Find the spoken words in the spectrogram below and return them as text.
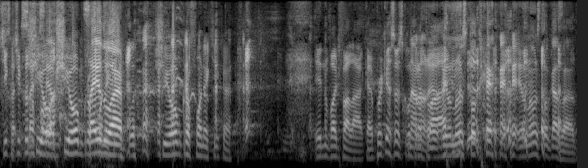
Tico, tico, do Chiou, o microfone Saiu do ar, pô. Chiou o microfone aqui, cara. Ele não pode falar, cara. Por que seus Não, não, eu, contratuais? eu não estou, eu não estou casado.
